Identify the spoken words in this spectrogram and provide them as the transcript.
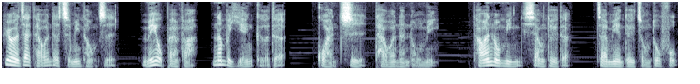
日本在台湾的殖民统治没有办法那么严格的管制台湾的农民。台湾农民相对的，在面对总督府、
